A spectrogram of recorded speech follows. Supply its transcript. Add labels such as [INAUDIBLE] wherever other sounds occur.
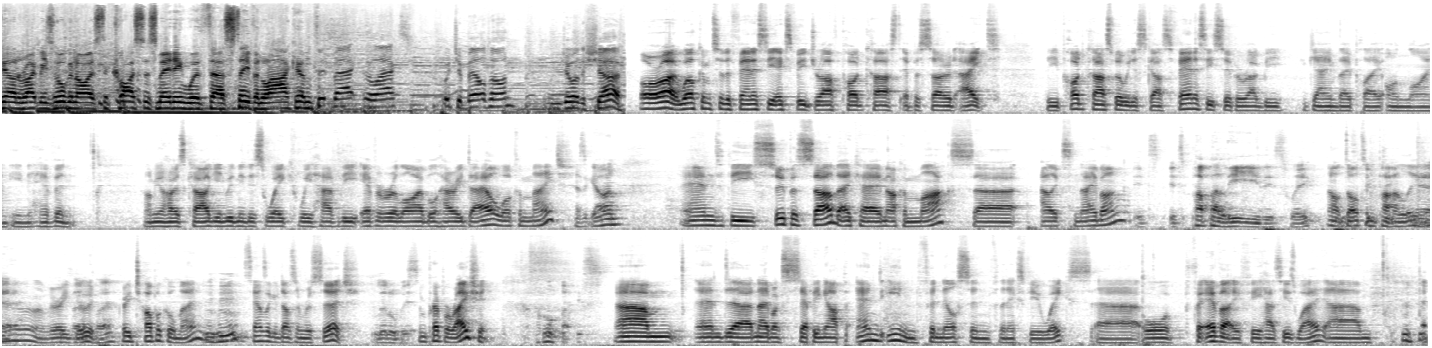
Zealand Rugby's organised a crisis meeting with uh, Stephen Larkham. Sit back, relax, put your belt on, enjoy the show. All right, welcome to the Fantasy XV Draft Podcast, Episode 8, the podcast where we discuss fantasy Super Rugby, a game they play online in heaven. I'm your host, Cargie, and with me this week we have the ever reliable Harry Dale. Welcome, mate. How's it going? And the super sub, aka Malcolm Marks, uh, Alex Nabung. It's it's Papa Lee this week. Oh, Dalton Partley. Yeah. Oh, very Fair good. Very topical, mate. Mhm. Sounds like you've done some research, A little bit. some preparation. Always. Um, and uh, Nabung's stepping up and in for Nelson for the next few weeks, uh, or forever if he has his way. Um,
